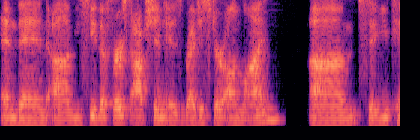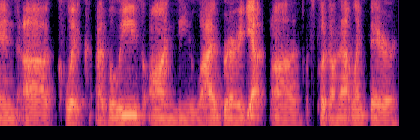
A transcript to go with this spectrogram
And then um, you see the first option is register online. Um, so you can uh, click, I believe, on the library. Yeah, uh, let's click on that link there.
